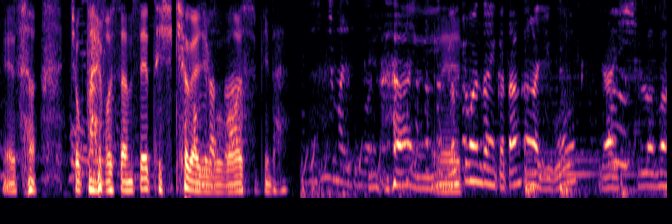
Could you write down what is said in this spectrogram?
그래서 족발 보쌈 세트 시켜가지고 먹었습니다. 네. 멸종한다니까 땅 까가지고. 야, 이씨, 일로 와봐.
